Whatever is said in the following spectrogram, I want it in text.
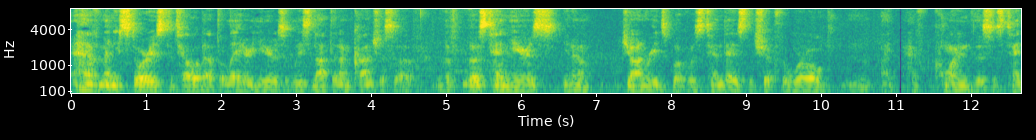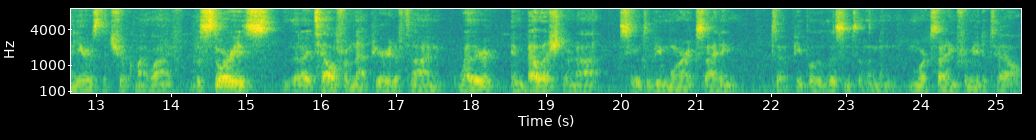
have many stories to tell about the later years, at least not that I'm conscious of. The, those 10 years, you know, John Reed's book was 10 Days That Shook the World. I have coined this as 10 years that shook my life. The stories that I tell from that period of time, whether embellished or not, seem to be more exciting to people who listen to them and more exciting for me to tell.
